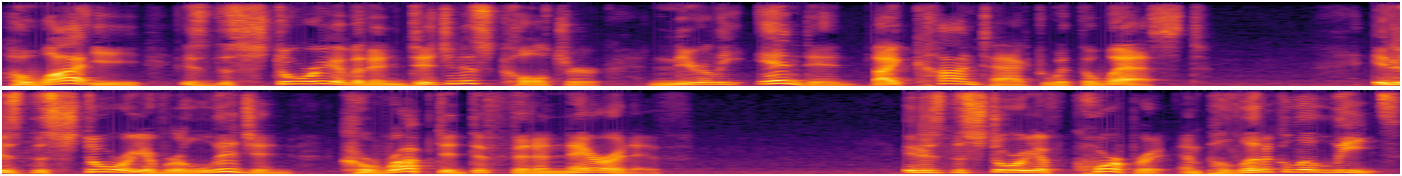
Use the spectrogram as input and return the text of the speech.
Hawaii is the story of an indigenous culture nearly ended by contact with the West. It is the story of religion corrupted to fit a narrative. It is the story of corporate and political elites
